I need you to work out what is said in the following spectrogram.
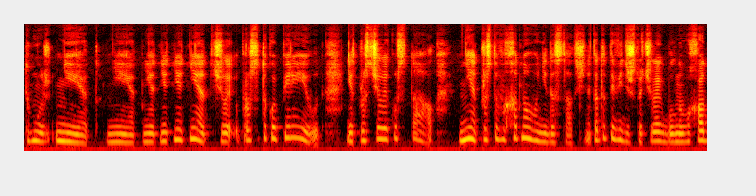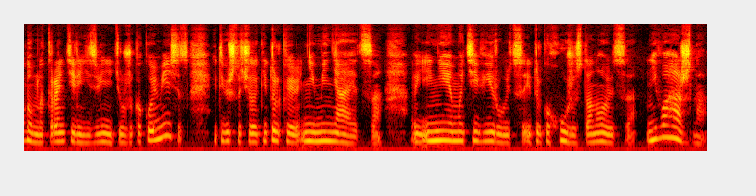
думаешь, нет, нет, нет, нет, нет, нет, человек, просто такой период. Нет, просто человек устал. Нет, просто выходного недостаточно. Когда ты видишь, что человек был на выходном, на карантине, извините, уже какой месяц, и ты видишь, что человек не только не меняется, и не мотивируется, и только хуже становится, неважно.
